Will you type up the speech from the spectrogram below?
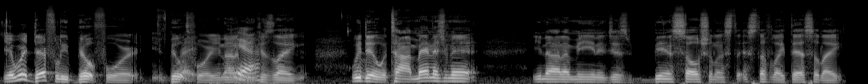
Yeah, we're definitely built for it. Built Right. for it, you know what I mean? Because like we deal with time management, you know what I mean, and just being social and st- stuff like that. So like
